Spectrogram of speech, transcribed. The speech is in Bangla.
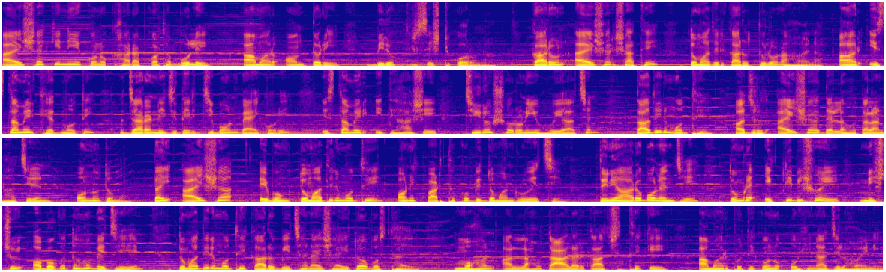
আয়েশাকে নিয়ে কোনো খারাপ কথা বলে আমার অন্তরে বিরক্তির সৃষ্টি করো না, কারণ আয়েশার সাথে তোমাদের কারও তুলনা হয় না। আর ইসলামের খেদমতে যারা নিজেদের জীবন ব্যয় করে, ইসলামের ইতিহাসে চিরস্মরণীয় হয়ে আছেন তাদের মধ্যে হজরত আয়েশা দেল্লাহ তালানহা ছিলেন অন্যতম। তাই আয়েশা এবং তোমাদের মধ্যে অনেক পার্থক্য বিদ্যমান রয়েছে। তিনি আরও বলেন যে, তোমরা একটি বিষয়ে নিশ্চয়ই অবগত হবে যে, তোমাদের মধ্যে কারও বিছানায় শায়িত অবস্থায় মহান আল্লাহ তালার কাছ থেকে আমার প্রতি কোনো ওহি নাজিল হয়নি।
